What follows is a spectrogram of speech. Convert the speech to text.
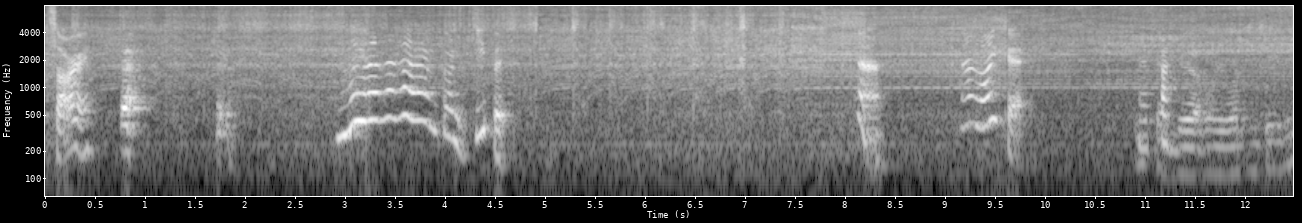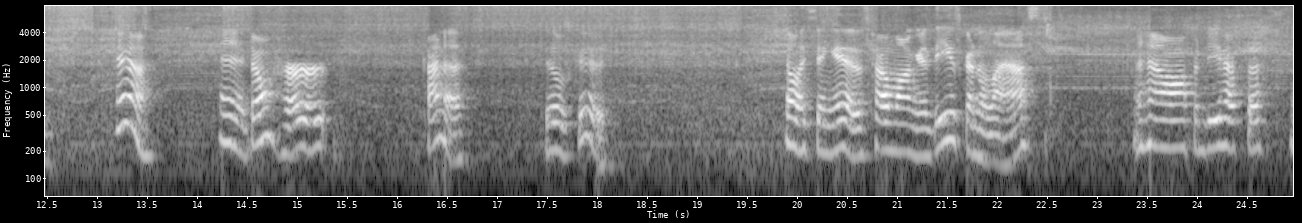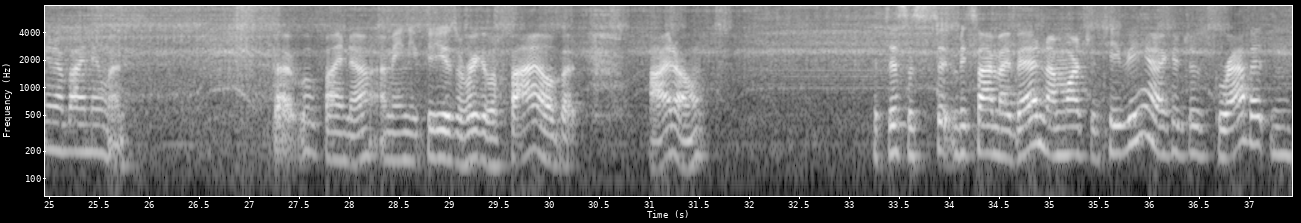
Sorry. I'm going to keep it. Yeah. I like it. You can't do that when you're watching TV. Yeah. And it don't hurt. Kind of feels good. The only thing is, how long are these going to last? And how often do you have to, you know, buy new ones? But we'll find out. I mean, you could use a regular file, but I don't. If this is sitting beside my bed and I'm watching TV, I could just grab it and,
